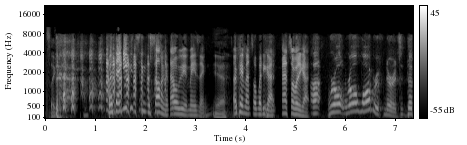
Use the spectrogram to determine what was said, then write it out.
It's like, But then you can sing the song, and that would be amazing. yeah. Okay, Mental, what do you got? Matt, what do you got? Uh, we're all we're all long roof nerds. The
